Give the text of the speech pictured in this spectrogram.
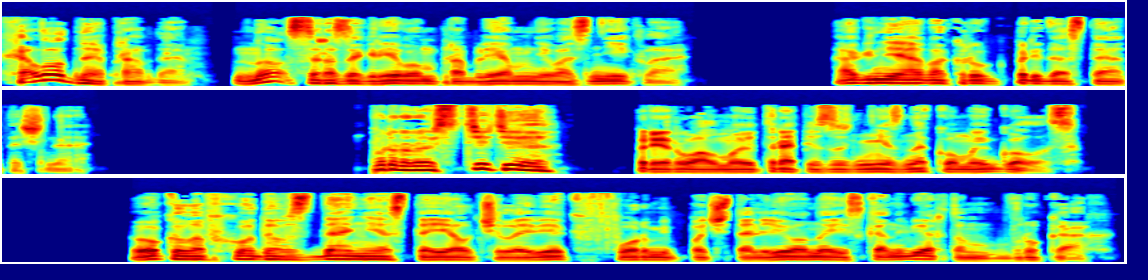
Холодная, правда, но с разогревом проблем не возникло. Огня вокруг предостаточно. «Простите», прервал мою трапезу незнакомый голос. Около входа в здание стоял человек в форме почтальона и с конвертом в руках.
